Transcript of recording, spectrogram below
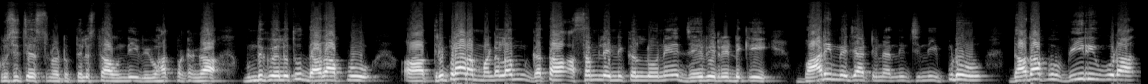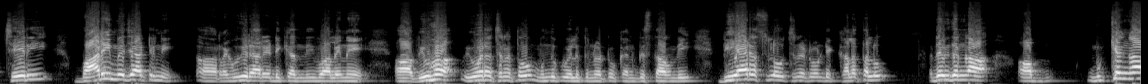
కృషి చేస్తున్నట్టు తెలుస్తూ ఉంది. వ్యూహాత్మకంగా ముందుకు వెళుతూ దాదాపు త్రిపురారం మండలం గత అసెంబ్లీ ఎన్నికల్లోనే జయవీర్ రెడ్డికి భారీ మెజార్టీని అందించింది. ఇప్పుడు దాదాపు వీరి కూడా చేరి భారీ మెజార్టీని రఘువీరారెడ్డి కంది వాళ్ళనే ఆ, వ్యూహ వ్యూహరచనతో ముందుకు వెళుతున్నట్టు కనిపిస్తూ ఉంది. బీఆర్ఎస్లో వచ్చినటువంటి కలతలు అదేవిధంగా ముఖ్యంగా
